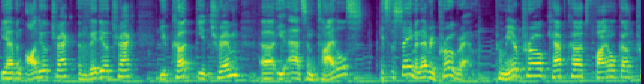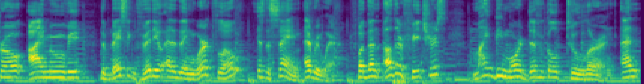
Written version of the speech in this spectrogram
You have an audio track, a video track, you cut, you trim, uh, you add some titles. It's the same in every program. Premiere Pro, CapCut, Final Cut Pro, iMovie, the basic video editing workflow is the same everywhere. But then other features might be more difficult to learn and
